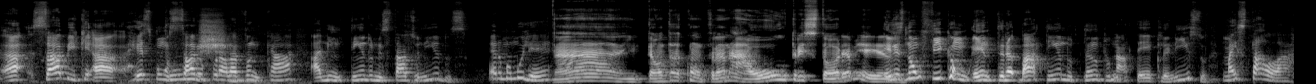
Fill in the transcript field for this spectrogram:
A, sabe que a responsável Puxa. por alavancar a Nintendo nos Estados Unidos era uma mulher. Ah, então tá contando a outra história mesmo. Eles não ficam entra, batendo tanto na tecla nisso, mas tá lá.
